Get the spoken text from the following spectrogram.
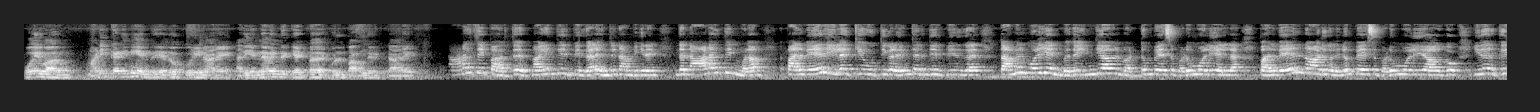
போய் வாரும். மடிக்கணினி என்று ஏதோ கூறினாரே. அது என்னவென்று கேட்பதற்குள் பறந்து விட்டாரே நாடகத்தை பார்த்து மகிழ்ந்திருப்பீர்கள் என்று நம்புகிறேன். இந்த நாடகத்தின் மூலம் பல்வேறு இலக்கிய உத்திகளையும் தெரிந்திருப்பீர்கள். தமிழ் மொழி என்பது இந்தியாவில் மட்டும் பேசப்படும் மொழி அல்ல பல்வேறு நாடுகளிலும் பேசப்படும் மொழியாகும். இதற்கு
